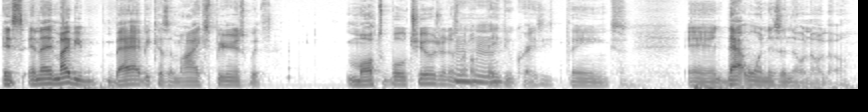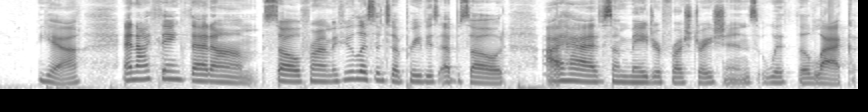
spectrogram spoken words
it's, and it might be bad because of my experience with multiple children. It's like, oh, they do crazy things. And that one is a no no though. Yeah. And I think that um so from if you listen to a previous episode, I had some major frustrations with the lack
